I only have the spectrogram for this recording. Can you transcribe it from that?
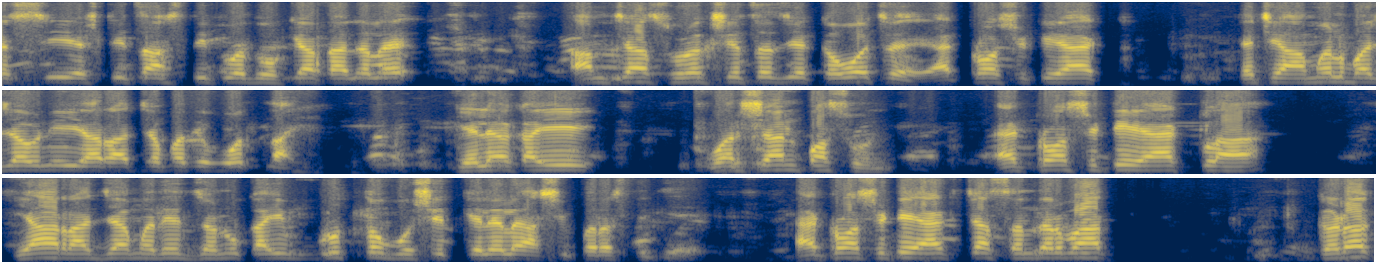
एस सी एस टीचं अस्तित्व धोक्यात आलेलं आहे. आमच्या सुरक्षेचं जे कवच आहे अॅट्रॉसिटी ऍक्ट त्याची अंमलबजावणी या राज्यामध्ये होत नाही. गेल्या काही वर्षांपासून अॅट्रॉसिटी ऍक्टला या राज्यामध्ये जणू काही मृत घोषित केलेलं अशी परिस्थिती आहे. अॅट्रॉसिटी ऍक्टच्या संदर्भात कडक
